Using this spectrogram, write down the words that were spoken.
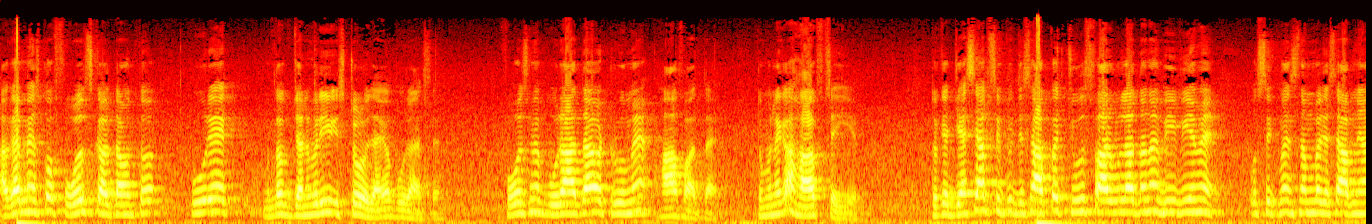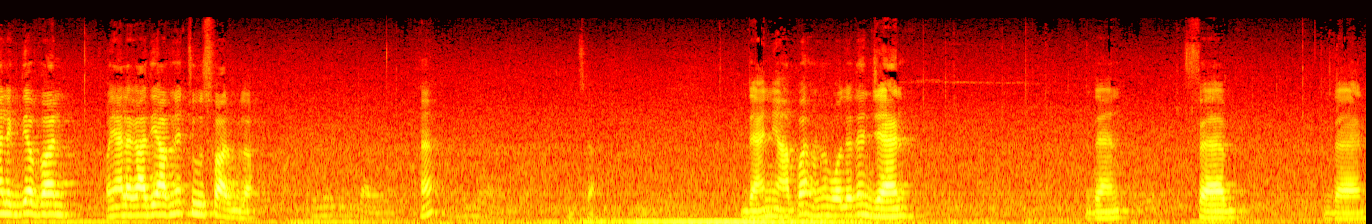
अगर मैं इसको फोल्स करता हूँ तो पूरे मतलब जनवरी स्टोर हो जाएगा पूरा ऐसे। फोल्स में पूरा आता है और ट्रू में हाफ़ आता है। तो मैंने कहा हाफ़ चाहिए। तो क्या जैसे आप जैसे आपका चूज़ फार्मूला था ना वीवीए में, उस सिक्वेंस नंबर जैसे आपने यहाँ लिख दिया वन और यहाँ लगा दिया आपने चूज़ फार्मूला है? देन यहाँ पर हमें बोल देते हैं Jan then Feb then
